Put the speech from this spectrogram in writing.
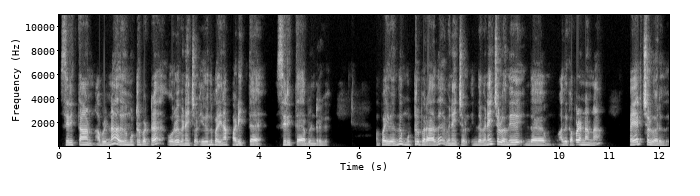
சிரித்தான் அப்படின்னா அது வந்து முற்றுப்பெற்ற ஒரு வினைச்சொல். இது வந்து பார்த்தீங்கன்னா படித்த சிரித்த அப்படின்றது. அப்போ இது வந்து முற்று பெறாத வினைச்சொல். இந்த வினைச்சொல் வந்து இந்த அதுக்கப்புறம் என்னன்னா பெயர்ச்சொல் வருது.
